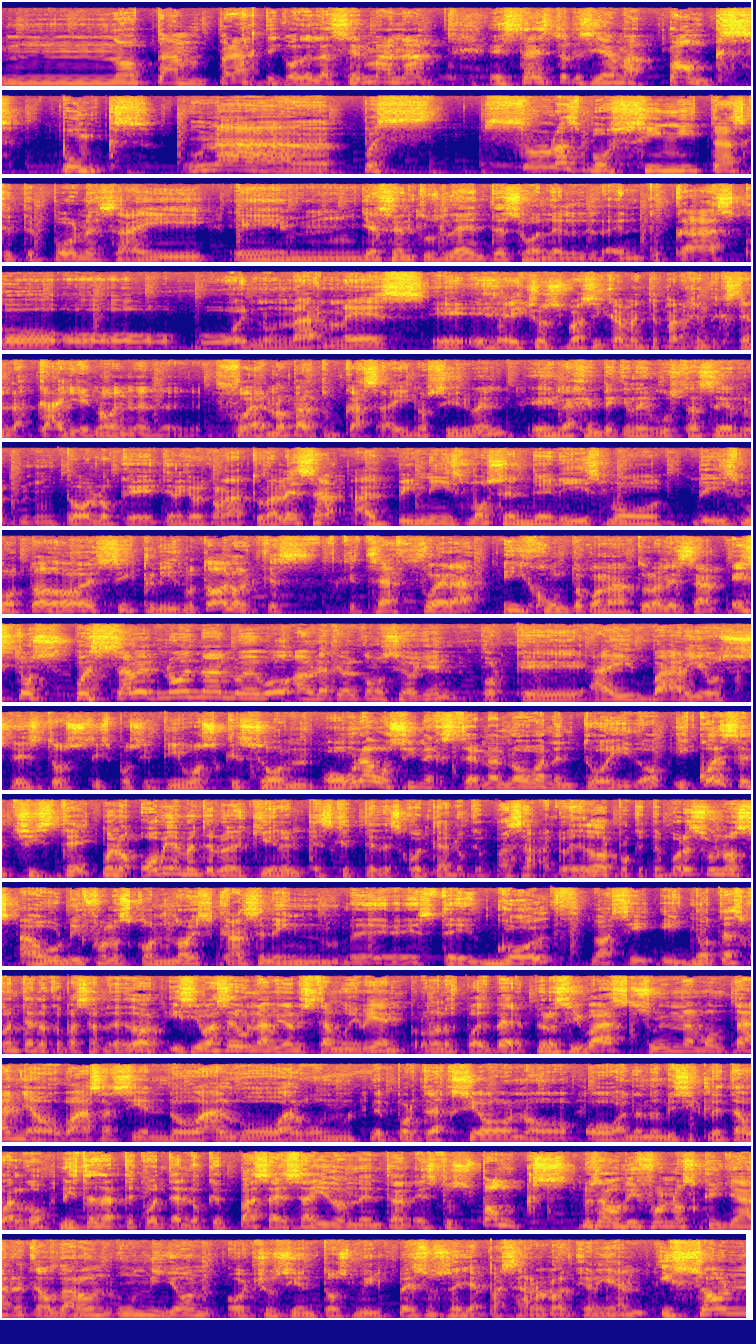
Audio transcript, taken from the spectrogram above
no tan práctico de la semana está esto que se llama Punks punks. Una, pues, son unas bocinitas que te pones ahí, em, ya sea en tus lentes o en, el, en tu casco o, en un arnés, eh, eh, hechos básicamente para gente que esté en la calle, ¿no? En, fuera, no para tu casa, ahí no sirven. Eh, la gente que le gusta hacer todo lo que tiene que ver con la naturaleza, alpinismo, senderismo, dismo, todo, es ciclismo, todo lo que es que sea fuera y junto con la naturaleza. Estos, pues a ver, no es nada nuevo, habría que ver cómo se oyen, porque hay varios de estos dispositivos que son o una bocina externa, no van en tu oído. ¿Y cuál es el chiste? Bueno, obviamente lo que quieren es que te des cuenta de lo que pasa alrededor, porque te pones unos audífonos con noise canceling eh, este, gold, ¿no? Así, y no te das cuenta de lo que pasa alrededor. Y si vas en un avión está muy bien, por lo menos puedes ver. Pero si vas subiendo una montaña o vas haciendo algo, algún deporte de acción o, o andando en bicicleta o algo, necesitas darte cuenta de lo que pasa. Es ahí donde entran estos punks, unos audífonos que ya recaudaron un millón ochocientos mil pesos, o sea, ya pasaron lo que querían. Y son,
